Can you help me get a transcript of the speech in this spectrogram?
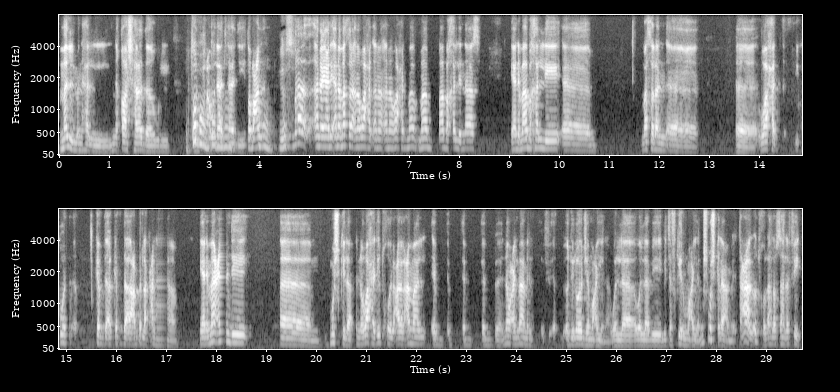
مل من هالنقاش هذا وال طبعا المحاولات طبعا هذه. طبعا, طبعا. يس. ما أنا يعني أنا مثلا أنا واحد أنا أنا واحد ما ما ما بخلي الناس يعني ما بخلي آه مثلا آه آه واحد يكون كيف بدي كيف بدي أعبر لك عنها؟ يعني ما عندي مشكلة إنه واحد يدخل على العمل بنوع ما من ايديولوجيا معينة ولا ولا بتفكير معين. مش مشكلة يا عمي. تعال ادخل أهلا وسهلا فيك.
